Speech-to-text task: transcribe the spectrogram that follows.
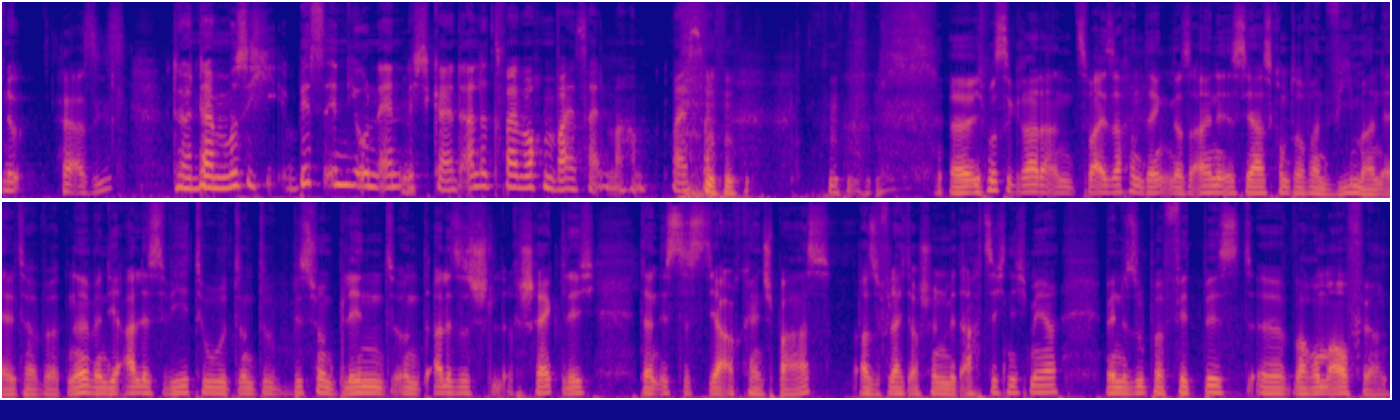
Nö. Herr Aziz? Da, da muss ich bis in die Unendlichkeit alle zwei Wochen Weisheit machen, weißt du? Äh, ich musste gerade an zwei Sachen denken. Das eine ist, ja, es kommt darauf an, wie man älter wird. Ne? Wenn dir alles wehtut und du bist schon blind und alles ist sch schrecklich, dann ist das ja auch kein Spaß. Also vielleicht auch schon mit 80 nicht mehr. Wenn du super fit bist, äh, warum aufhören?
